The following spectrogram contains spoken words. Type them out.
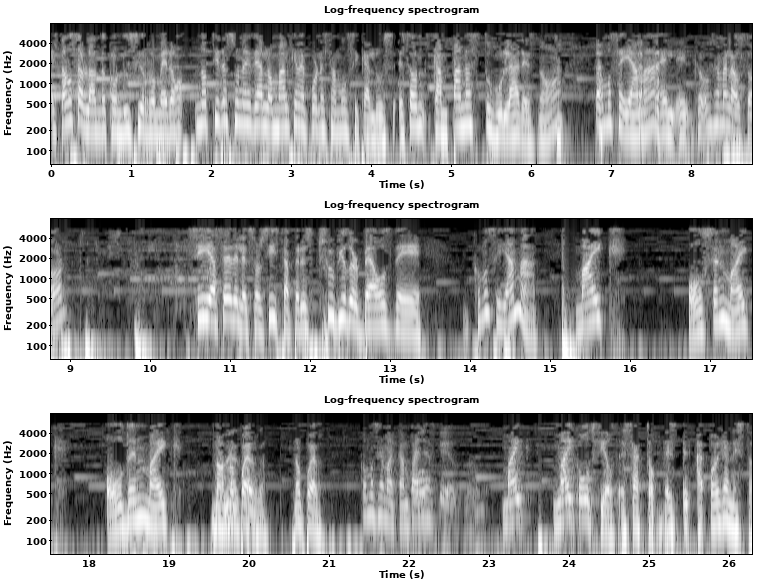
Estamos hablando con Lucy Romero. No tienes una idea lo mal que me pone esa música, Luz. Son campanas tubulares, ¿no? ¿Cómo se llama? El, ¿Cómo se llama el autor? Sí, hace del exorcista, pero es Tubular Bells de... ¿Cómo se llama? Mike Olsen, Mike Olden, Mike... No, no, puedo. No puedo. ¿Cómo se llama? Campañas... Mike Mike Oldfield, exacto. Eh, ah, oigan esto.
